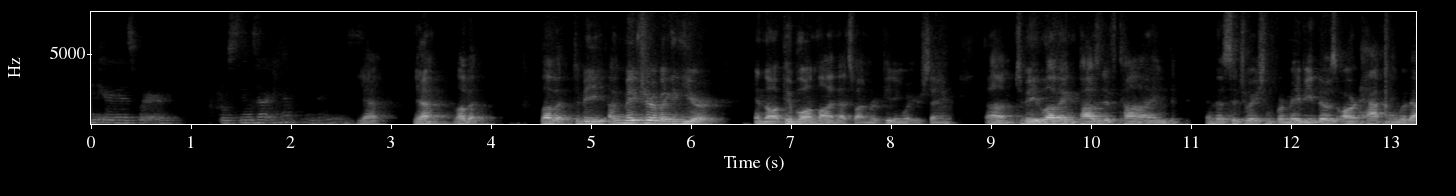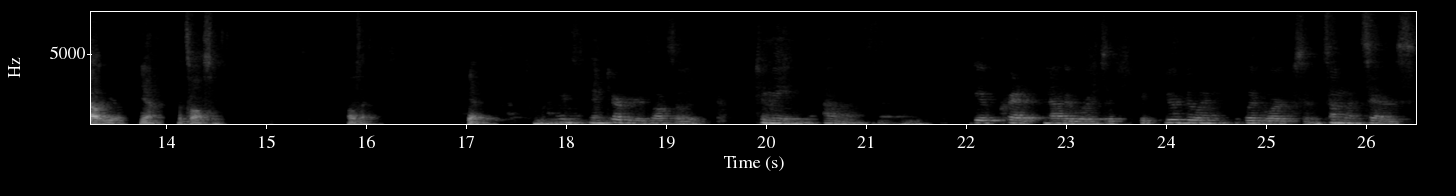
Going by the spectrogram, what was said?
in areas where those things aren't happening. Yeah. Yeah. Love it. Love it. To be. Uh, make sure everybody can hear, and the people online. That's why I'm repeating what you're saying um, to be loving, positive, kind in those situations where maybe those aren't happening without you. Yeah, that's awesome. Love it. Yeah. Interpreters also, to me, uh, give credit. In other words, if, if you're doing good works and someone says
